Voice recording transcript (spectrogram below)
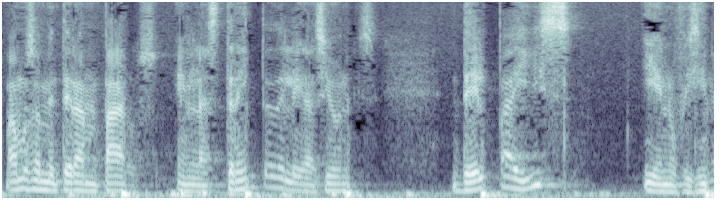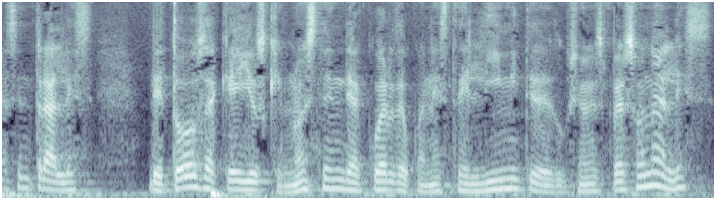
Vamos a meter amparos en las 30 delegaciones del país y en oficinas centrales de todos aquellos que no estén de acuerdo con este límite de deducciones personales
